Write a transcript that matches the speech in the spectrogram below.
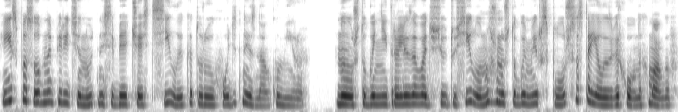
и способны перетянуть на себя часть силы, которая уходит наизнанку мира. Но чтобы нейтрализовать всю эту силу, нужно, чтобы мир сплошь состоял из верховных магов.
